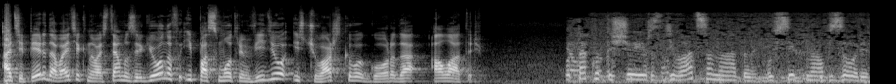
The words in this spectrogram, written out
А теперь давайте к новостям из регионов и посмотрим видео из чувашского города Алатырь. Вот так вот еще и раздеваться надо у всех на обзоре.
